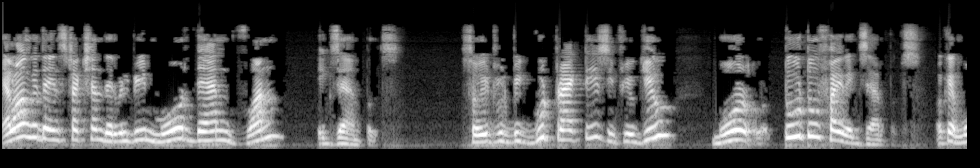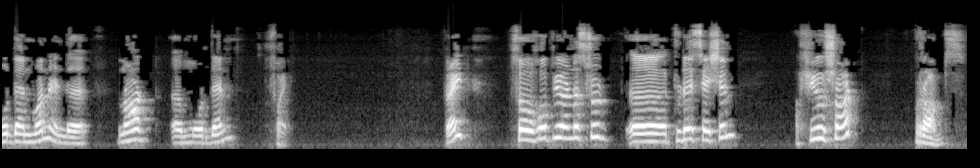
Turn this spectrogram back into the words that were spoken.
along with the instruction, there will be more than one examples. So it will be good practice if you give more two to five examples. Okay, more than one and uh, not uh, more than five. Right. So hope you understood uh, today's session. A few shot prompts.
